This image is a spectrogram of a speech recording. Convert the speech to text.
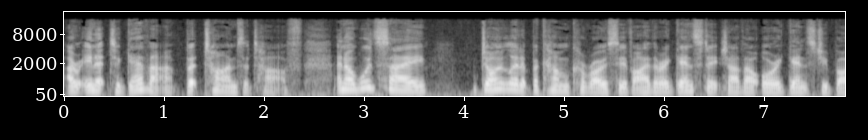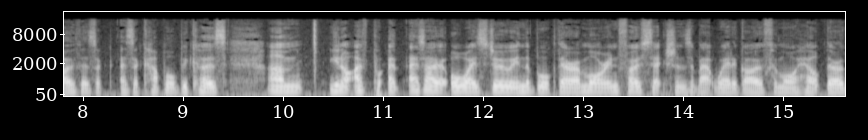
are in it together, but times are tough. And I would say, don't let it become corrosive either against each other or against you both as a as a couple, because um, you know I've put, as I always do in the book, there are more info sections about where to go for more help. There are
